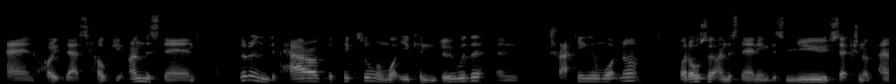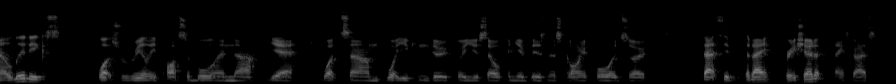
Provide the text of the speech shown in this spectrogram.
and hope that's helped you understand not only the power of the pixel and what you can do with it and tracking and whatnot, but also understanding this new section of analytics, what's really possible, and uh, yeah, what's um, what you can do for yourself and your business going forward. So that's it for today. Appreciate it. Thanks, guys.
